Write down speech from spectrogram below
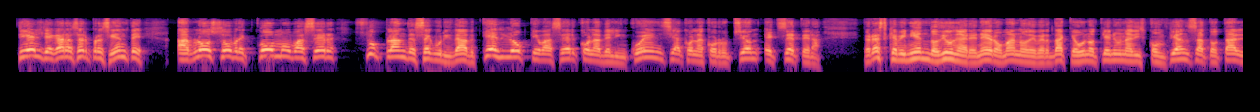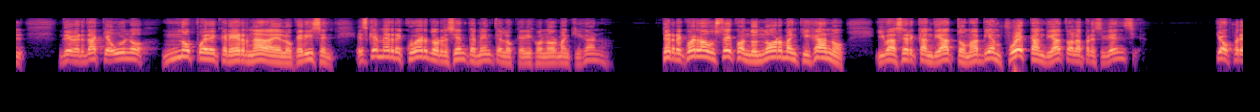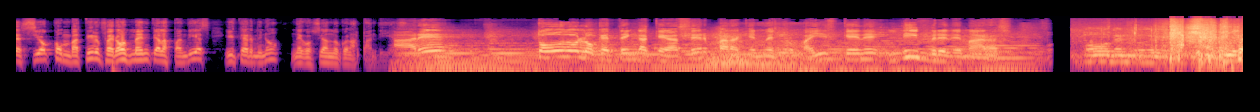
Si él llegara a ser presidente, habló sobre cómo va a ser su plan de seguridad, qué es lo que va a hacer con la delincuencia, con la corrupción, etcétera. Pero es que viniendo de un arenero, mano, de verdad que uno tiene una desconfianza total, de verdad que uno no puede creer nada de lo que dicen. Es que me recuerdo recientemente lo que dijo Norman Quijano. ¿Se recuerda usted cuando Norman Quijano iba a ser candidato, más bien fue candidato a la presidencia? Que ofreció combatir ferozmente a las pandillas y terminó negociando con las pandillas. Haré todo lo que tenga que hacer para que nuestro país quede libre de maras. O dentro de...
